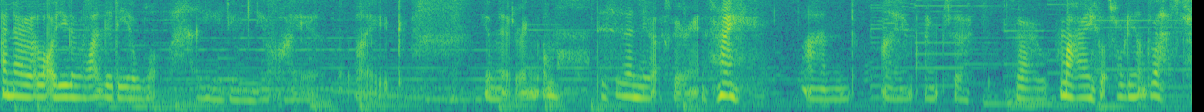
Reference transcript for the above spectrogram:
I know a lot of you are gonna be like Lydia what the hell are you doing to your eye like you're murdering them this is a new experience for me and I am anxious, so my makeup's probably not the best.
